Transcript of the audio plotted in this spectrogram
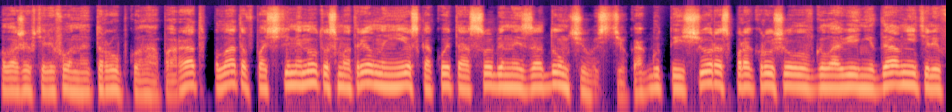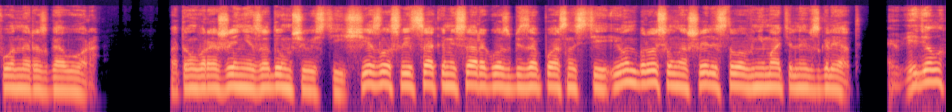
Положив телефонную трубку на аппарат, Платов почти минуту смотрел на нее с какой-то особенной задумчивостью, как будто еще раз прокручивал в голове недавний телефонный разговор. Потом выражение задумчивости исчезло с лица комиссара госбезопасности, и он бросил на Шелестова внимательный взгляд. «Видел?»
